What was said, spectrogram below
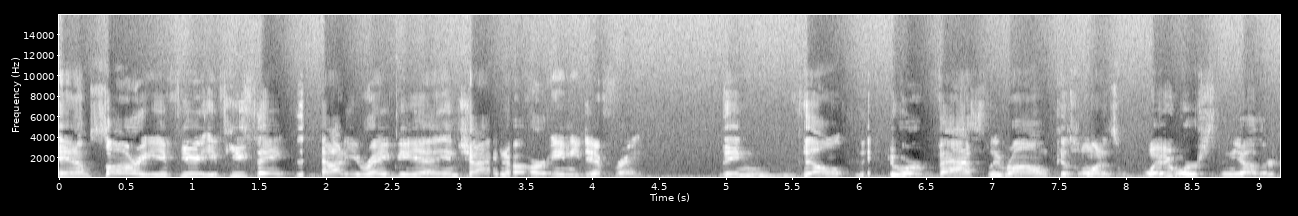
And I'm sorry if you if you think that Saudi Arabia and China are any different, then don't you are vastly wrong because one is way worse than the other.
